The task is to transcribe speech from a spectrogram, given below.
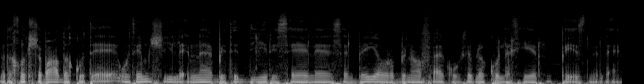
ما تاخدش بعضك وت... وتمشي لأنها بتدي رسالة سلبية وربنا يوفقك ويكتب لك كل خير بإذن الله.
